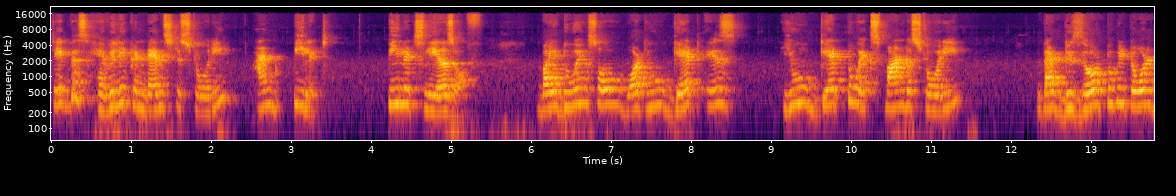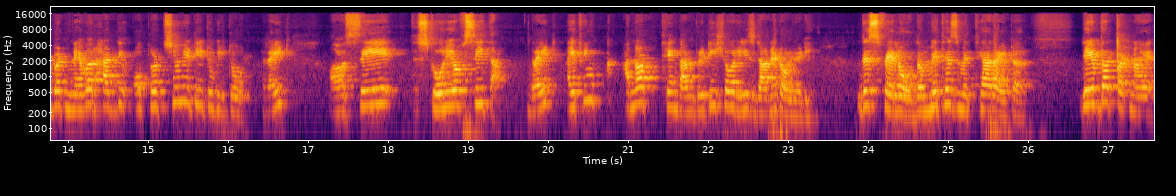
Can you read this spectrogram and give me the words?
take this heavily condensed story and peel it. peel its layers off. By doing so, what you get is you get to expand a story that deserved to be told but never had the opportunity to be told, right? Uh, say the story of Sita, right? I think, I'm not think, I'm pretty sure he's done it already. This fellow, the Myth is Mithya writer, Devdutt Pattanaik.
